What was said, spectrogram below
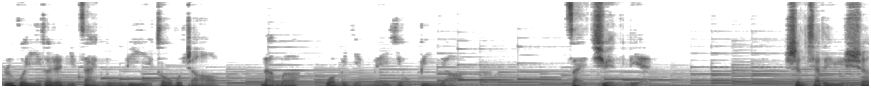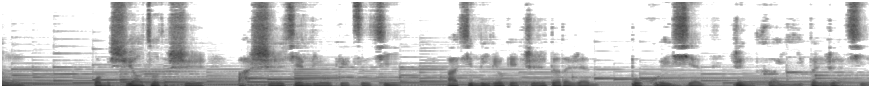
如果一个人你再努力也够不着，那么我们也没有必要再眷恋。剩下的余生，我们需要做的是，把时间留给自己，把精力留给值得的人，不亏欠任何一份热情，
